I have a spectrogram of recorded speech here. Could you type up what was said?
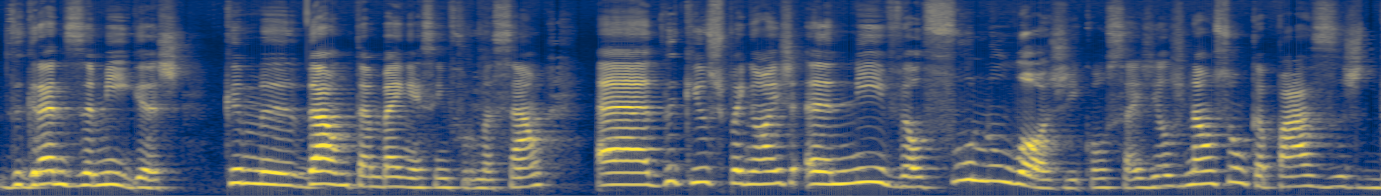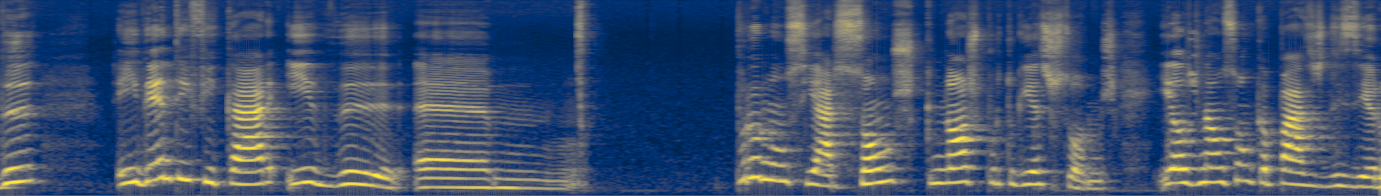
de grandes amigas que me dão também essa informação uh, de que os espanhóis, a nível fonológico, ou seja, eles não são capazes de identificar e de um, pronunciar sons que nós portugueses somos. Eles não são capazes de dizer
